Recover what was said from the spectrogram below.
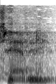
What's happening?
